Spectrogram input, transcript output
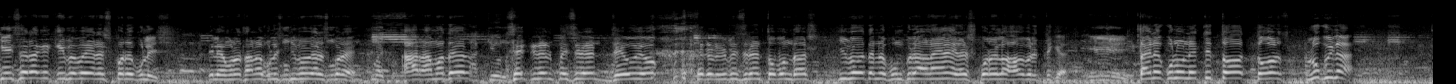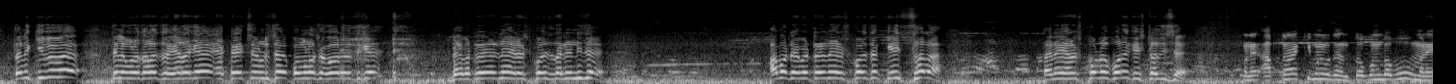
কেসের আগে কীভাবে অ্যারেস্ট করে পুলিশ? তাহলে আমরা থানা পুলিশ কীভাবে অ্যারেস্ট করে? আর আমাদের সেক্রেটারি প্রেসিডেন্ট যে হোক সেক্রেটারি প্রেসিডেন্ট তপন দাস কীভাবে তাই ফোন করে আনায় অ্যারেস্ট করাইলো হাওয়াবাড়ির থেকে? তাই না কোনো নেতৃত্ব দল লোকই না? তাহলে কীভাবে? তাহলে আমরা চালাচ্ছে এর আগে একটা অ্যাক্সিডেন্ট হয়েছে কমলা সাগরের দিকে ড্রাইভার ট্রেনে অ্যারেস্ট করেছে না নিজে। আবার ড্রাইভার ট্রেনে অ্যারেস্ট করেছে কেস ছাড়া। তাই না অ্যারেস্ট করার পরে কেসটা দিছে। মানে আপনারা কি মনে করছেন তপন বাবু মানে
